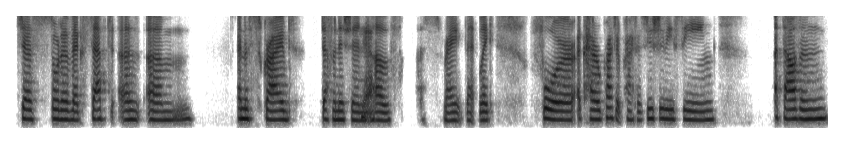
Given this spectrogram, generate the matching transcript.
just sort of accept a um an ascribed definition yeah. of success, right? That like for a chiropractic practice, you should be seeing a thousand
